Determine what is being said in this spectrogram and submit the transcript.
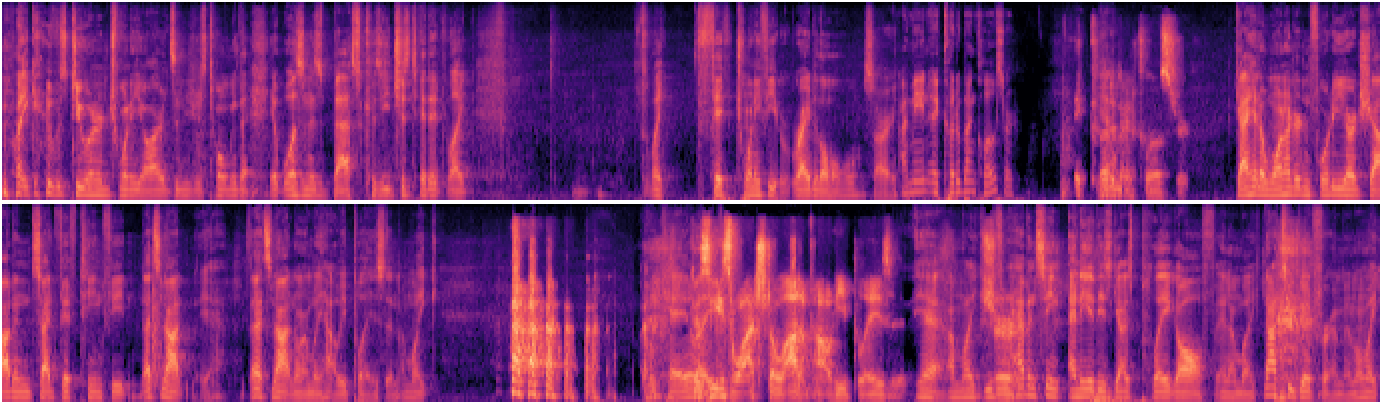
I'm like, "It was 220 yards," and you just told me that it wasn't his best because he just hit it like like 50, 20 feet right of the hole. Sorry, I mean, it could have been closer. It could have been closer. guy hit a 140 yard shot inside 15 feet. That's not yeah, that's not normally how he plays. And I'm like, okay, Because like, he's watched a lot of how he plays it. Yeah, I'm like, you Sure. haven't seen any of these guys play golf, and I'm like, not too good for him. And I'm like,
